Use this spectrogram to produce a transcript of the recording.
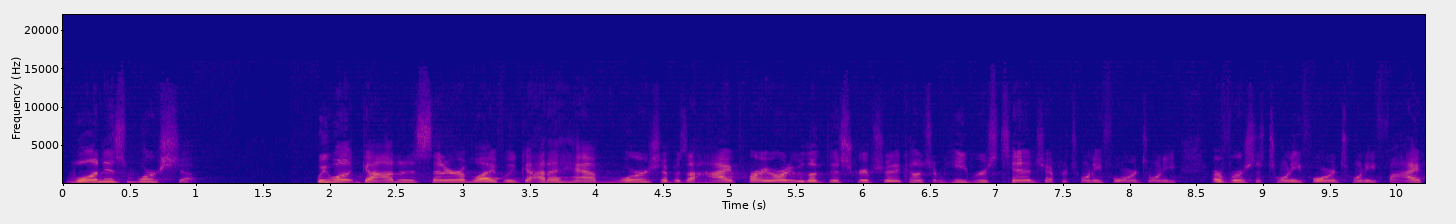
One is worship. We want God in the center of life. We've got to have worship as a high priority. We look at the scripture that comes from Hebrews 10, chapter 24 and 20, or verses 24 and 25,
